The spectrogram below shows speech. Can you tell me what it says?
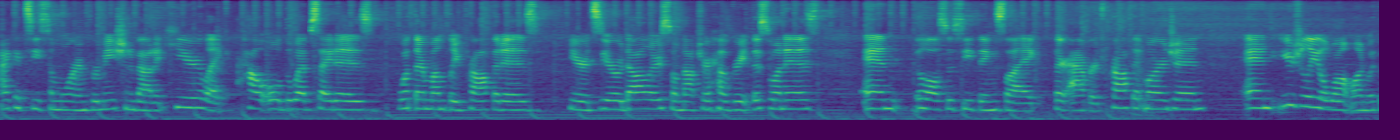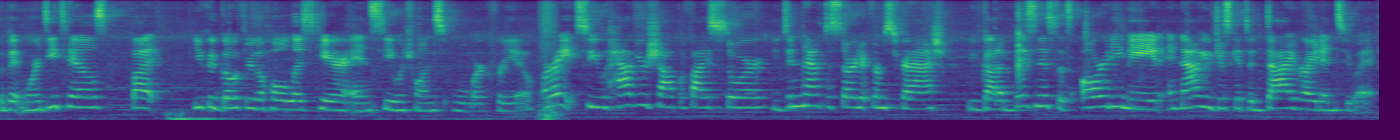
I could see some more information about it here, like how old the website is, what their monthly profit is. Here it's zero dollars, so I'm not sure how great this one is. And you'll also see things like their average profit margin. And usually you'll want one with a bit more details, but you could go through the whole list here and see which ones will work for you. All right, so you have your Shopify store. You didn't have to start it from scratch. You've got a business that's already made, and now you just get to dive right into it.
